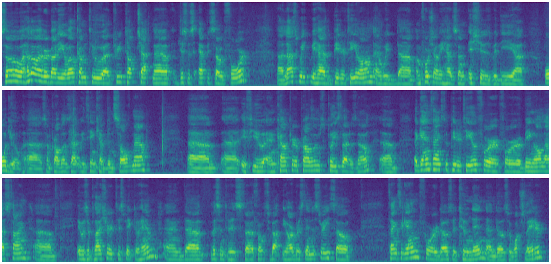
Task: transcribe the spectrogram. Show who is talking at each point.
Speaker 1: So, hello everybody, welcome to uh, Treetop Chat. Now, this is episode four. Uh, last week we had Peter Thiel on, and we um, unfortunately had some issues with the uh, audio, uh, some problems that we think have been solved now. Um, uh, if you encounter problems, please let us know. Um, again, thanks to Peter Thiel for, for being on last time. Um, it was a pleasure to speak to him and uh, listen to his thoughts about the arborist industry. So, thanks again for those who tuned in and those who watched later.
